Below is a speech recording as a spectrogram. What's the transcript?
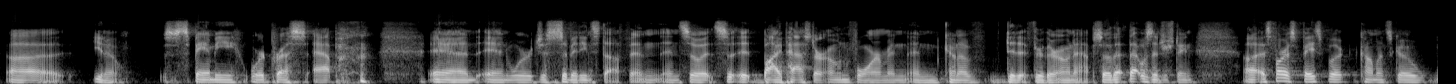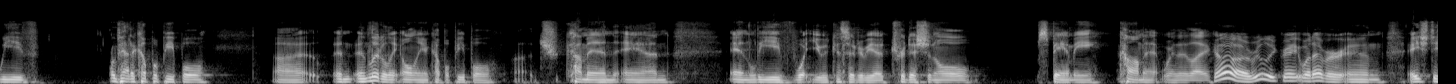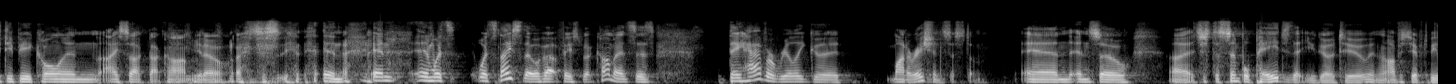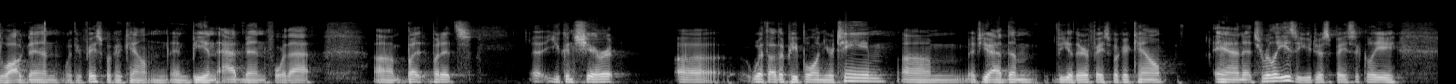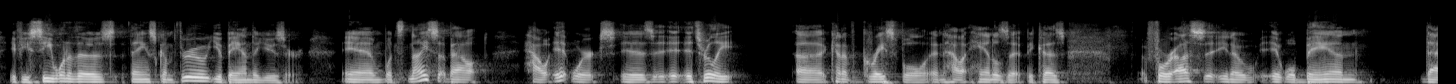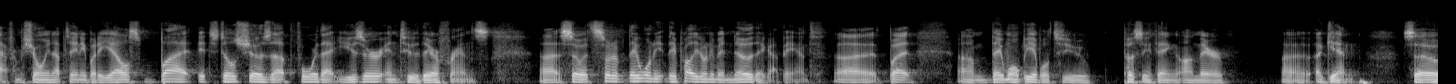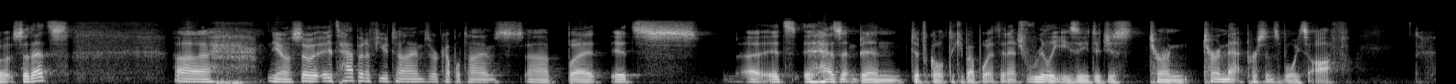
uh, you know, spammy WordPress app, and and we're just submitting stuff, and and so it so it bypassed our own form and and kind of did it through their own app. So that that was interesting. Uh, as far as Facebook comments go, we've we've had a couple people, uh, and and literally only a couple people uh, tr- come in and and leave what you would consider to be a traditional spammy comment where they're like, "Oh, really great, whatever," and HTTP colon iSuck.com, you know, and and and what's what's nice though about Facebook comments is they have a really good moderation system, and and so uh, it's just a simple page that you go to, and obviously you have to be logged in with your Facebook account and, and be an admin for that, um, but but it's uh, you can share it uh, with other people on your team um, if you add them via their Facebook account. And it's really easy. You just basically, if you see one of those things come through, you ban the user. And what's nice about how it works is it, it's really uh, kind of graceful in how it handles it because for us, you know, it will ban that from showing up to anybody else, but it still shows up for that user and to their friends. Uh, so it's sort of they won't they probably don't even know they got banned, uh, but um, they won't be able to post anything on there uh, again. So so that's uh, you know so it's happened a few times or a couple times, uh, but it's it's it hasn't been difficult to keep up with, and it's really easy to just turn turn that person's voice off.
